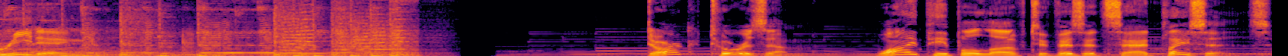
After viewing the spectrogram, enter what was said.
Reading Dark Tourism Why People Love to Visit Sad Places.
